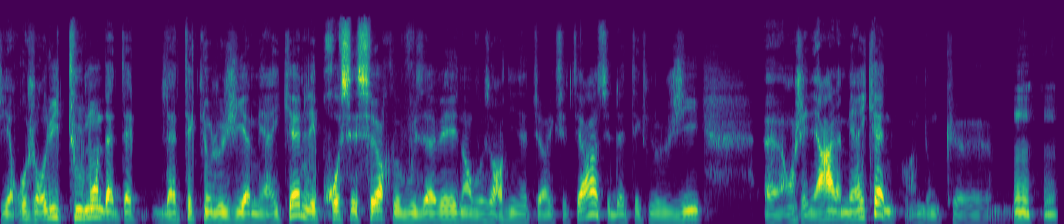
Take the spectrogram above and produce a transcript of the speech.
veux dire, aujourd'hui, tout le monde a de la technologie américaine. Les processeurs que vous avez dans vos ordinateurs, etc., c'est de la technologie euh, en général américaine. Quoi. Donc, euh, hum, hum.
